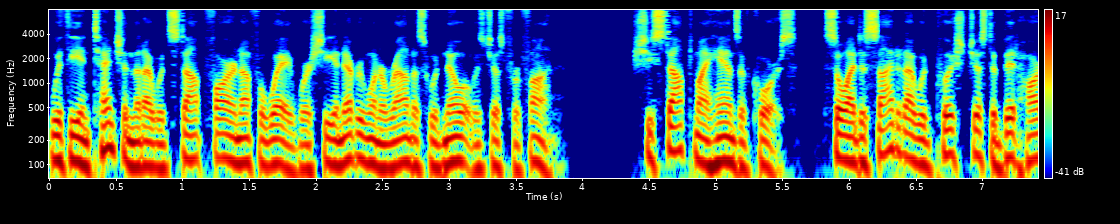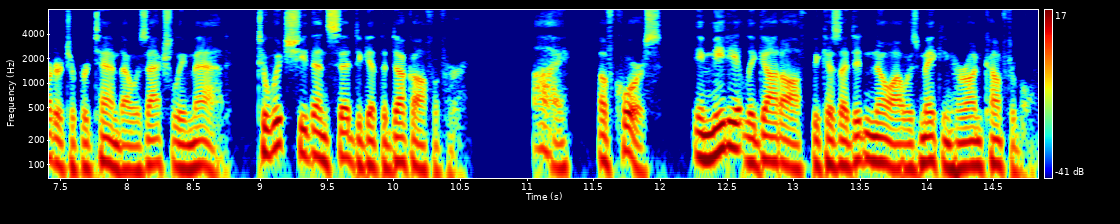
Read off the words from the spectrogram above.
with the intention that I would stop far enough away where she and everyone around us would know it was just for fun. She stopped my hands, of course, so I decided I would push just a bit harder to pretend I was actually mad, to which she then said to get the duck off of her. I, of course, immediately got off because I didn't know I was making her uncomfortable.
